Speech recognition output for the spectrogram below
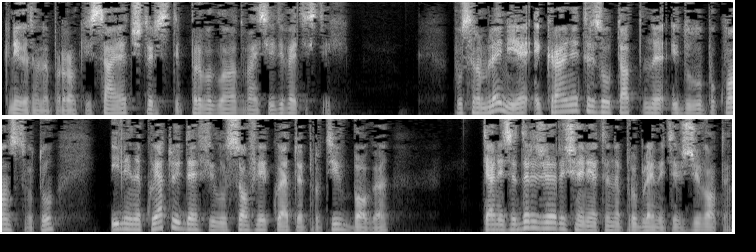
Книгата на пророк Исаия, 41 глава, 29 стих. Посрамление е крайният резултат на идолопоклонството или на която и да е философия, която е против Бога, тя не съдържа решенията на проблемите в живота.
